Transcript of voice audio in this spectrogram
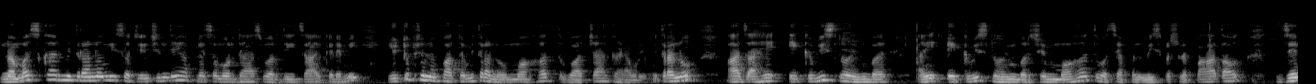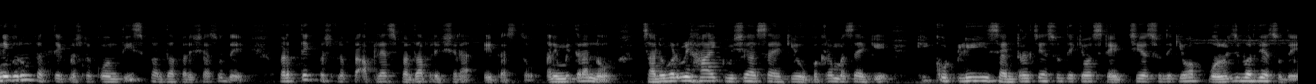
नमस्कार मित्रांनो मी सचिन शिंदे आपल्यासमोर ध्यास वर्दीचा अकॅडमी युट्यूब चॅनल पाहतो मित्रांनो महत्त्वाच्या घडामोडी. मित्रांनो आज आहे एकवीस नोव्हेंबर आणि एकवीस नोव्हेंबरचे महत्त्वाचे आपण वीस प्रश्न पाहत आहोत. जेणेकरून प्रत्येक प्रश्न कोणती स्पर्धा परीक्षा असू दे प्रत्येक प्रश्न आपल्या स्पर्धा परीक्षेला येत असतो. आणि मित्रांनो चालू घडमी हा एक विषय असा आहे की उपक्रम असा आहे की की कुठलीही सेंट्रलची असू दे किंवा स्टेटची असू दे किंवा पोलीस भरती असू दे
